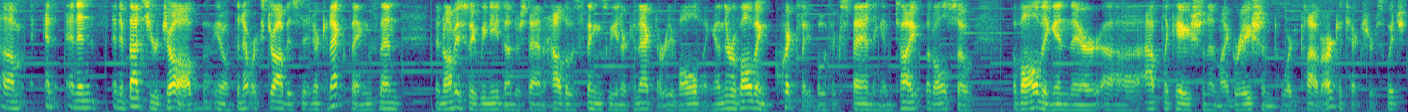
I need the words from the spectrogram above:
Um, and and in, and if that's your job, you know, if the network's job is to interconnect things, then then obviously we need to understand how those things we interconnect are evolving, and they're evolving quickly, both expanding in type, but also evolving in their uh, application and migration toward cloud architectures, which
